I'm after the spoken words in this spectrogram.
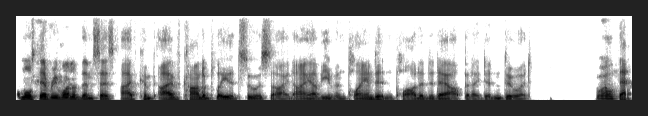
almost every one of them says i've com- i've contemplated suicide. I have even planned it and plotted it out but i didn't do it. Well that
